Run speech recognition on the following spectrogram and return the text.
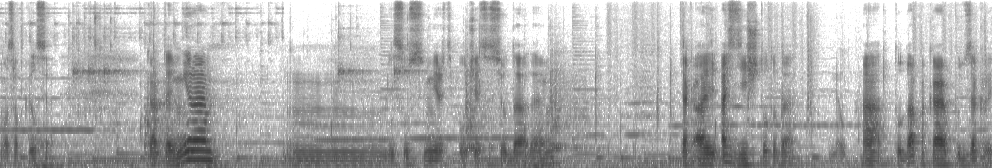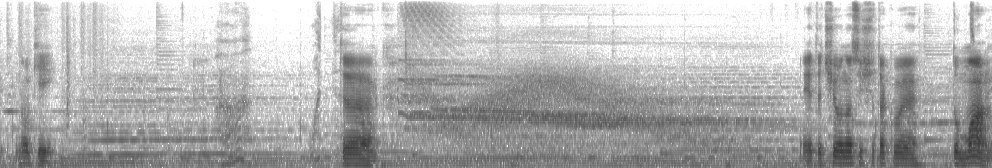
у нас открылся. Карта мира. Лесу смерти, получается, сюда, да? Так, а, а здесь что туда? А, туда пока путь закрыт. Ну окей. Так. Это что у нас еще такое? Туман.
